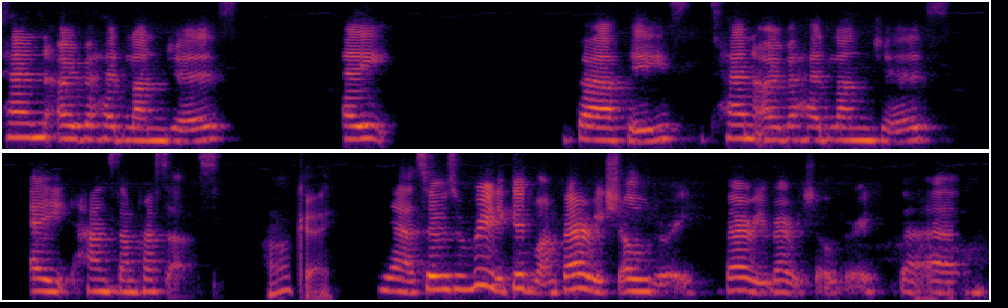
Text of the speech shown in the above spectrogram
10 overhead lunges, eight burpees, 10 overhead lunges, eight handstand press ups. Okay. Yeah, so it was a really good one. Very shouldery, very, very shouldery. But um,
